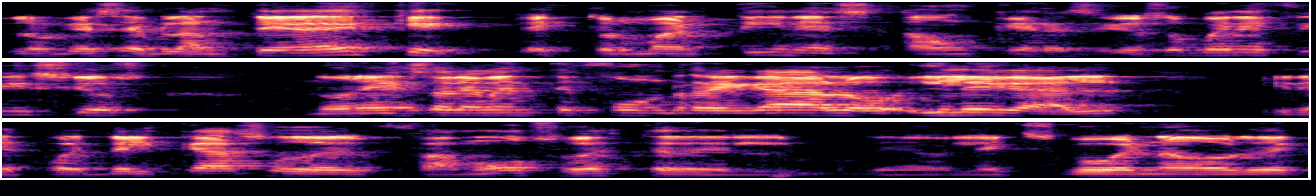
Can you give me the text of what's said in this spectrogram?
lo que se plantea es que Héctor Martínez, aunque recibió esos beneficios, no necesariamente fue un regalo ilegal. Y después del caso del famoso este, del, ex gobernador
